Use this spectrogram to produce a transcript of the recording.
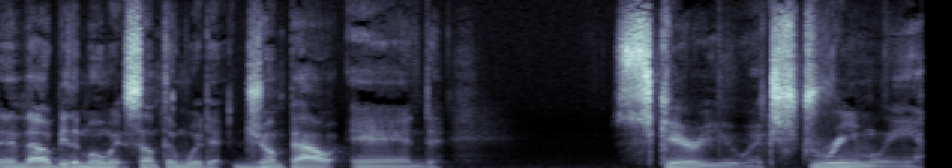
And then that would be the moment something would jump out and scare you extremely.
